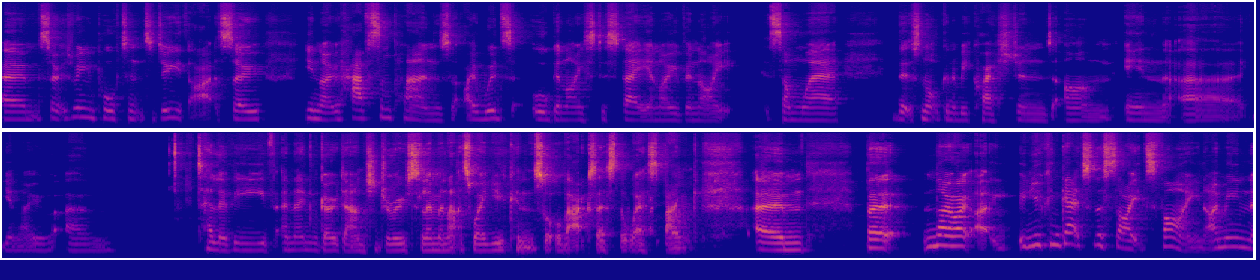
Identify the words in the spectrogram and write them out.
Um, so it's really important to do that. So you know have some plans. I would organize to stay an overnight somewhere that's not going to be questioned um, in uh, you know um, Tel Aviv and then go down to Jerusalem, and that's where you can sort of access the West Bank. Um, but no, I, I, you can get to the sites fine. I mean,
